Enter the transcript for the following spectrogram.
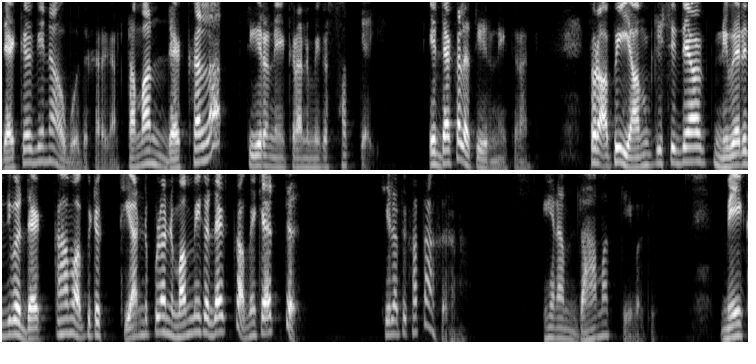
දැකගෙන අවබෝධ කරගන්න. Taman දැකලා තීරණය කරන්න මේක සත්‍යයි. ඒ දැකලා තීරණය කරන්න. ඒතකොට අපි යම් කිසි දෙයක් නිවැරදිව දැක්කහම අපිට කියන්න පුළුවන් මම මේක දැක්කා මේක ඇත්ත කියලා අපි කතා කරනවා. එහෙනම් දහමත් ඒ වගේ. මේක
